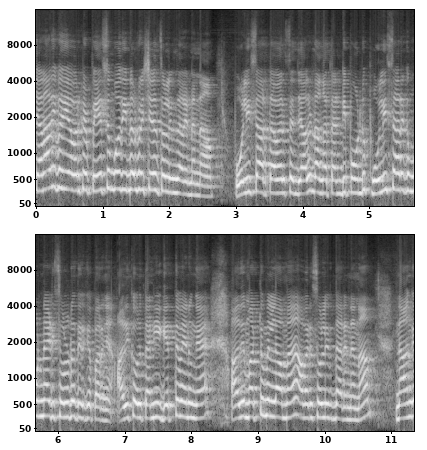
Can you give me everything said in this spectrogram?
ஜனாதிபதி அவர்கள் பேசும்போது இன்னொரு விஷயம் சொல்லியிருந்தார் என்னன்னா போலீஸார் தவறு செஞ்சாலும் நாங்க தண்டிப்போண்டு போலீஸாருக்கு முன்னாடி சொல்றது இருக்க பாருங்க. அதுக்கு ஒரு தனியை கெத்து வேணுங்க. அது மட்டும் இல்லாம அவர் சொல்லியிருந்தார் என்னன்னா நாங்க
